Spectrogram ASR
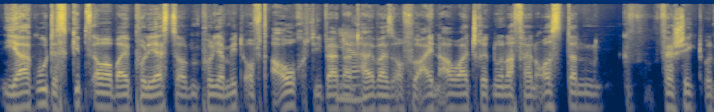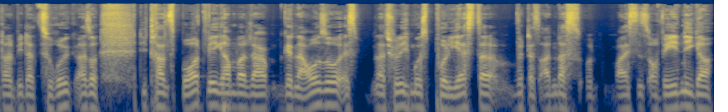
Ja, gut, das gibt's aber bei Polyester und Polyamid oft auch. Die werden ja. dann teilweise auch für einen Arbeitsschritt nur nach Fernost dann verschickt und dann wieder zurück. Also die Transportwege haben wir da genauso. Es natürlich muss Polyester wird das anders und meistens auch weniger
